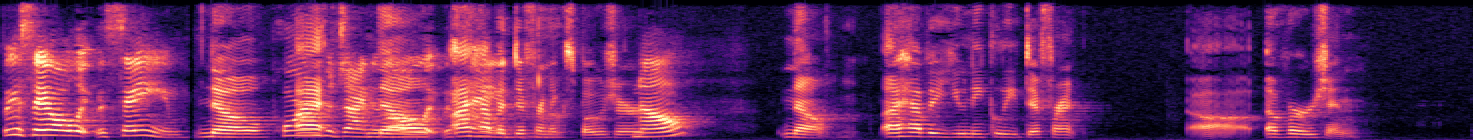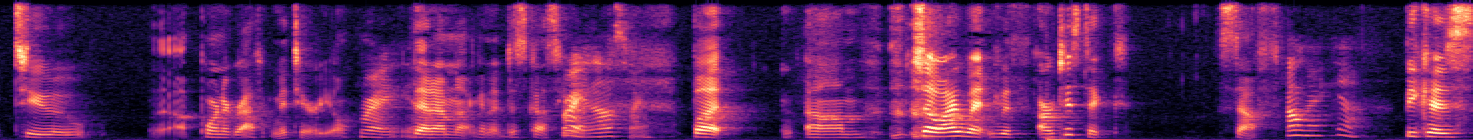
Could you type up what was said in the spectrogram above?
Because they all look the same. no Porn I, vaginas no, all look the same. I have a same. different exposure. No. No, I have a uniquely different uh, aversion to uh, pornographic material Right. Yeah. that I'm not going to discuss here. right. That's fine. But um, so I went with artistic stuff Okay. Yeah. because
